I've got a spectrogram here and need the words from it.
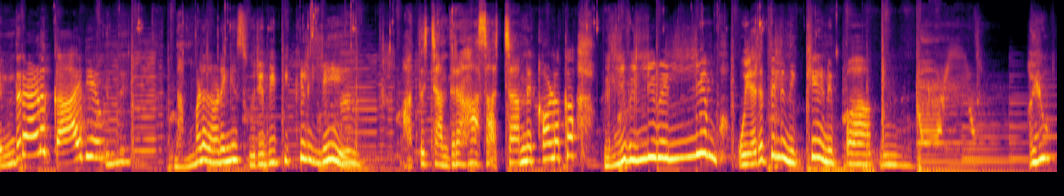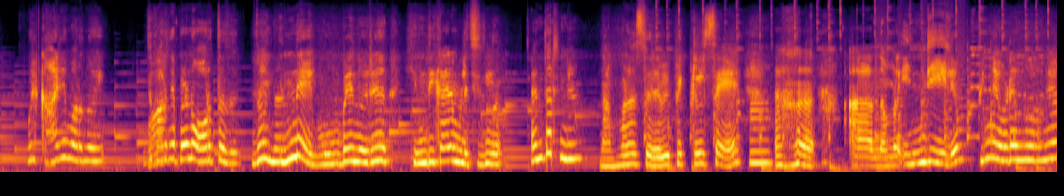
എന്തിനാണ് കാര്യം? നമ്മൾ തുടങ്ങിയ സുരഭിപ്പിക്കലില്ലേ? അത് ചന്ദ്രഹാസ അച്ചാറിനേക്കാളൊക്കെ വലിയ വലിയ വലിയ ഉയരത്തിൽ നിക്കാണ് ഇപ്പ. അയ്യോ ഒരു കാര്യം മറന്നുപോയി. ഇത് പറഞ്ഞപ്പോഴാണ് ഓർത്തത്. ഇന്നേ മുംബൈയിൽ നിന്ന് ഒരു ഹിന്ദിക്കാരൻ വിളിച്ചിരുന്നു. എന്തറിഞ്ഞു നമ്മളെ സുരഭി പിക്കിൾസേ നമ്മൾ ഇന്ത്യയിലും പിന്നെ എവിടെയെന്ന് പറഞ്ഞാ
